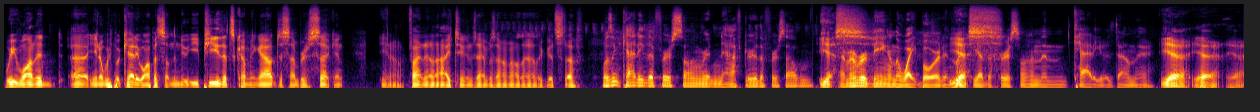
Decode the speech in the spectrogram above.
we wanted uh, you know we put cattywampus on the new ep that's coming out december 2nd you know find it on itunes amazon all that other good stuff wasn't Caddy the first song written after the first album? yes I remember it being on the whiteboard, and Yes. like, you had the first one, and then Caddy was down there. Yeah, yeah, yeah.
